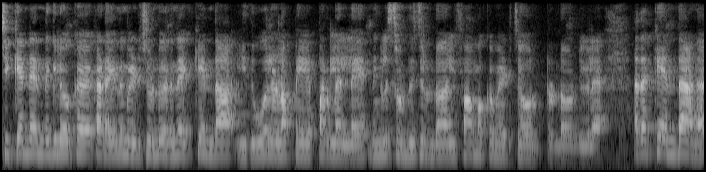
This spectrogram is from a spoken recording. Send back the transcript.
ചിക്കന്റെ എന്തെങ്കിലുമൊക്കെ കടയിൽ നിന്ന് മേടിച്ചുകൊണ്ട് വരുന്നതൊക്കെ എന്താ? ഇതുപോലുള്ള പേപ്പറിലല്ലേ? നിങ്ങൾ ശ്രദ്ധിച്ചിട്ടുണ്ടോ? അൽഫാം ഒക്കെ മേടിച്ചോട്ടുണ്ടോ കുട്ടികളെ? അതൊക്കെ എന്താണ്?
